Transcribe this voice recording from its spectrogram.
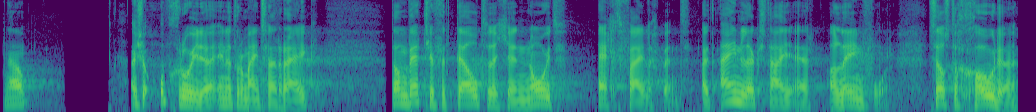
Nou, als je opgroeide in het Romeinse Rijk, dan werd je verteld dat je nooit echt veilig bent. Uiteindelijk sta je er alleen voor. Zelfs de goden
